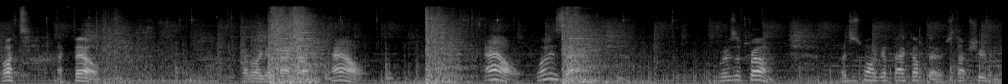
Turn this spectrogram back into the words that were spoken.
What? I fell. How do I get back up? Ow. Ow. What is that? Where's it from? I just want to get back up there. Stop shooting me.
